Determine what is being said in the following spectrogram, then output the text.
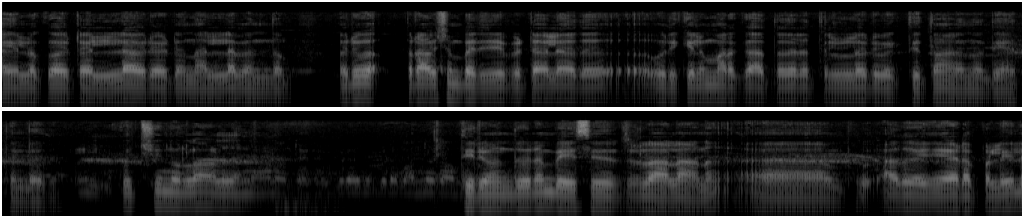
അയൽവക്കമായിട്ട് എല്ലാവരുമായിട്ടും നല്ല ബന്ധം. ഒരു പ്രാവശ്യം പരിചയപ്പെട്ടാൽ അത് ഒരിക്കലും മറക്കാത്ത തരത്തിലുള്ള ഒരു വ്യക്തിത്വമായിരുന്നു അദ്ദേഹത്തിന്റെത് കൊച്ചിന്നുള്ള കൊച്ചിയിൽ നിന്നുള്ള ആൾ തന്നെയാണോ തിരുവനന്തപുരം ബേസ് ചെയ്തിട്ടുള്ള ആളാണ്. അത് കഴിഞ്ഞ് എടപ്പള്ളിയിൽ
